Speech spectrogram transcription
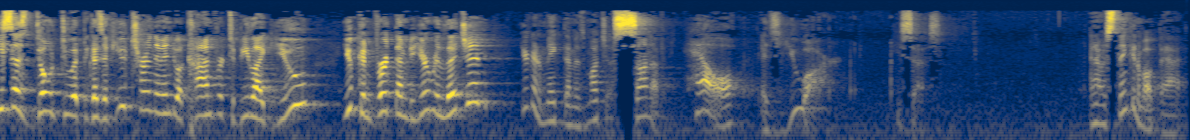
He says, don't do it because if you turn them into a convert to be like you, you convert them to your religion, you're going to make them as much a son of hell as you are, he says. And I was thinking about that.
